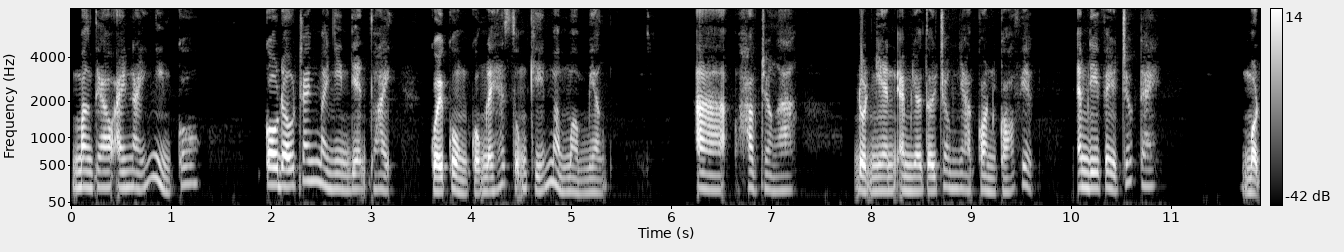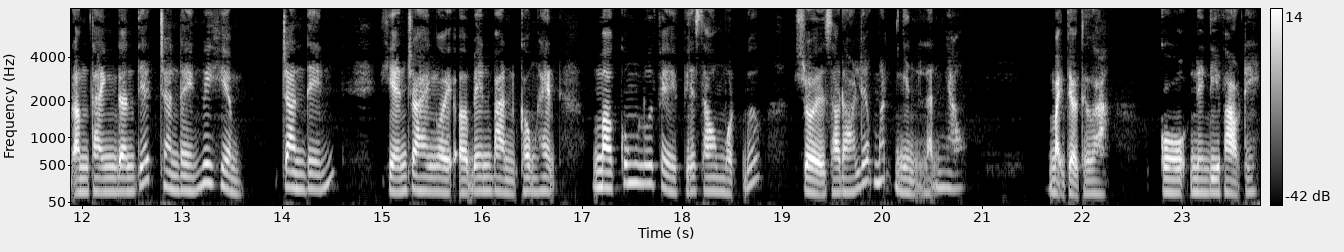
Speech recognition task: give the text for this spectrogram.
mang theo ánh náy nhìn cô. Cô đấu tranh mà nhìn điện thoại, cuối cùng cũng lấy hết dũng khí mà mở miệng. À, học trường à, đột nhiên em nhớ tới trong nhà còn có việc, em đi về trước đây. Một âm thanh đơn tiết tràn đầy nguy hiểm, tràn đến, khiến cho hai người ở bên bàn không hẹn mà cung lui về phía sau một bước, rồi sau đó liếc mắt nhìn lẫn nhau. Mạnh tiểu thư à, cô nên đi vào đi.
